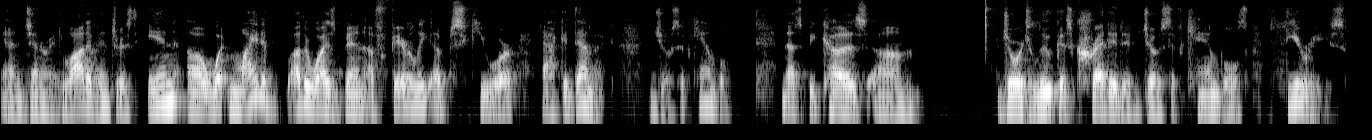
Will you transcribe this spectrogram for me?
and generated a lot of interest in uh, what might have otherwise been a fairly obscure academic, Joseph Campbell, and that's because. Um, George Lucas credited Joseph Campbell's theories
